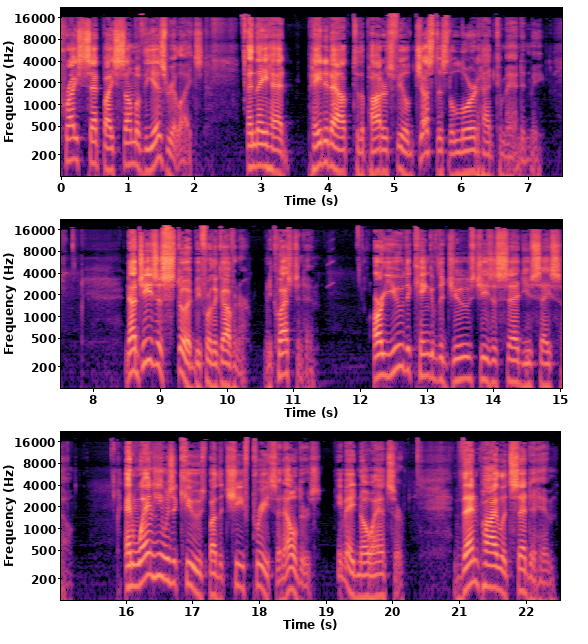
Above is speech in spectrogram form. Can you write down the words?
price set by some of the Israelites, and they had paid it out to the potter's field, just as the Lord had commanded me. Now Jesus stood before the governor, and he questioned him. Are you the king of the Jews? Jesus said, You say so. And when he was accused by the chief priests and elders, he made no answer. Then Pilate said to him,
